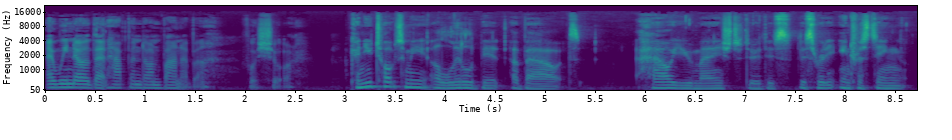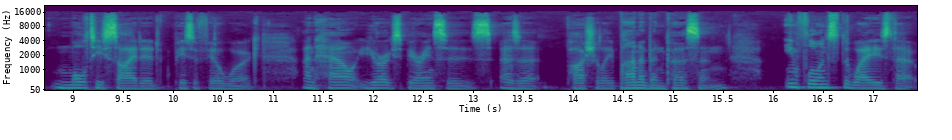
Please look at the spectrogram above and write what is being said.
And we know that happened on Banaba for sure. Can you talk to me a little bit about how you managed to do this this really interesting multi-sited piece of field work and how your experiences as a partially Banaban person influenced the ways that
